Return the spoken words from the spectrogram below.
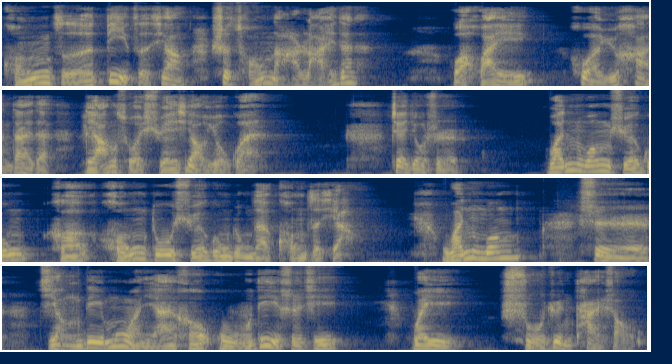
孔子弟子像是从哪儿来的呢？我怀疑或与汉代的两所学校有关。这就是文翁学宫。和洪都学宫中的孔子像，文翁是景帝末年和武帝时期为蜀郡太守，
